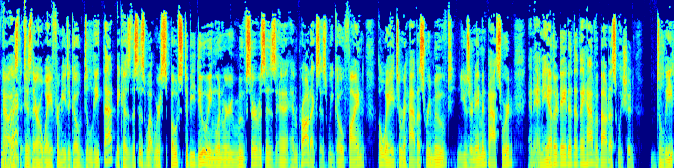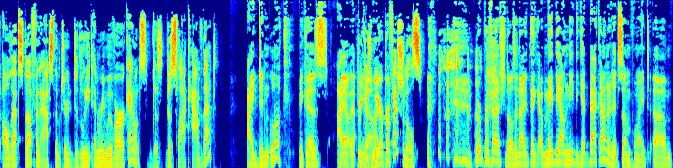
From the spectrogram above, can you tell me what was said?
Now, is, Correct. is there a way for me to go delete that? Because this is what we're supposed to be doing when we remove services and, and products. Is we go find a way to have us removed username and password and any other data that they have about us. We should delete all that stuff and ask them to delete and remove our accounts. Does does Slack have that? I didn't look because I you because know, we are professionals. we're professionals, and I think maybe I'll need to get back on it at some point. Um,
